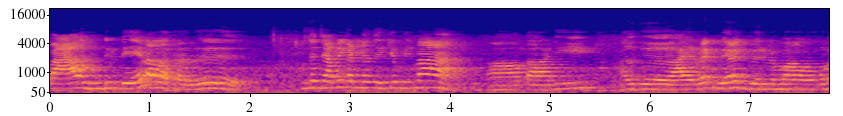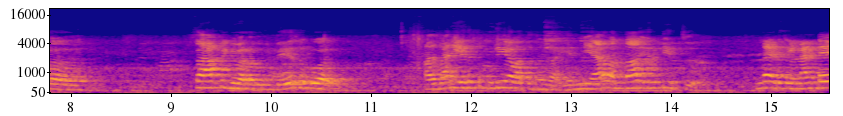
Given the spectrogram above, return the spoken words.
பாவம் நின்றுக்கிட்டே வேலை பார்க்குறாரு இந்த ஜவுளி கடையில் இருந்து வைக்க முடியுமா தாடி அதுக்கு ஆயிரம் ரூபாய்க்கு வேலைக்கு போயிருவேம்மா அவன் கூட ஷாப்பிங் வர்றதுக்கிட்டே சொல்லுவார். அது மாதிரி எடுத்து முடிய பார்த்துக்கோங்க. என்ன யாரும் வந்தால் இருட்டிடுச்சு என்ன எடுக்கல நண்டே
